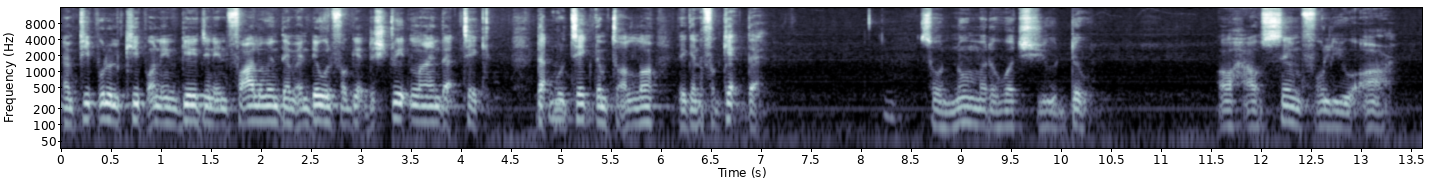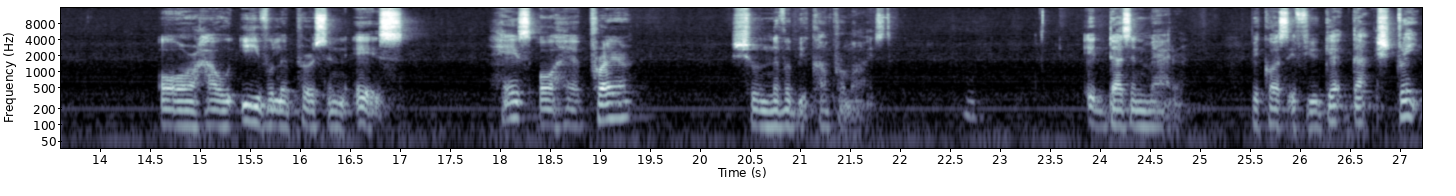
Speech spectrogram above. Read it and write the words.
And people will keep on engaging in following them and they will forget the straight line that take that will take them to Allah. They're going to forget that. So no matter what you do or how sinful you are or how evil a person is his or her prayer should never be compromised. It doesn't matter because if you get that straight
